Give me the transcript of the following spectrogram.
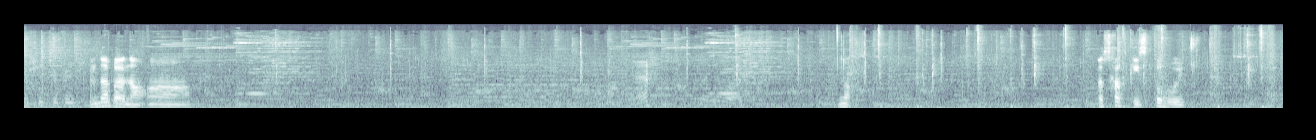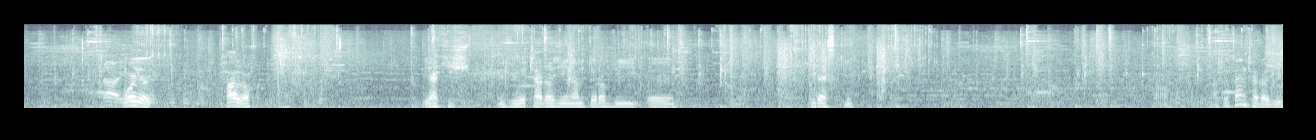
Musicie wyjść. No dobra, no. O, No nie mogę. no schodki, spróbuj. A, Ojoj. jednak tutaj masz. Halo. Jakiś zły czarodziej nam tu robi y, deski. A to ten czarodziej.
